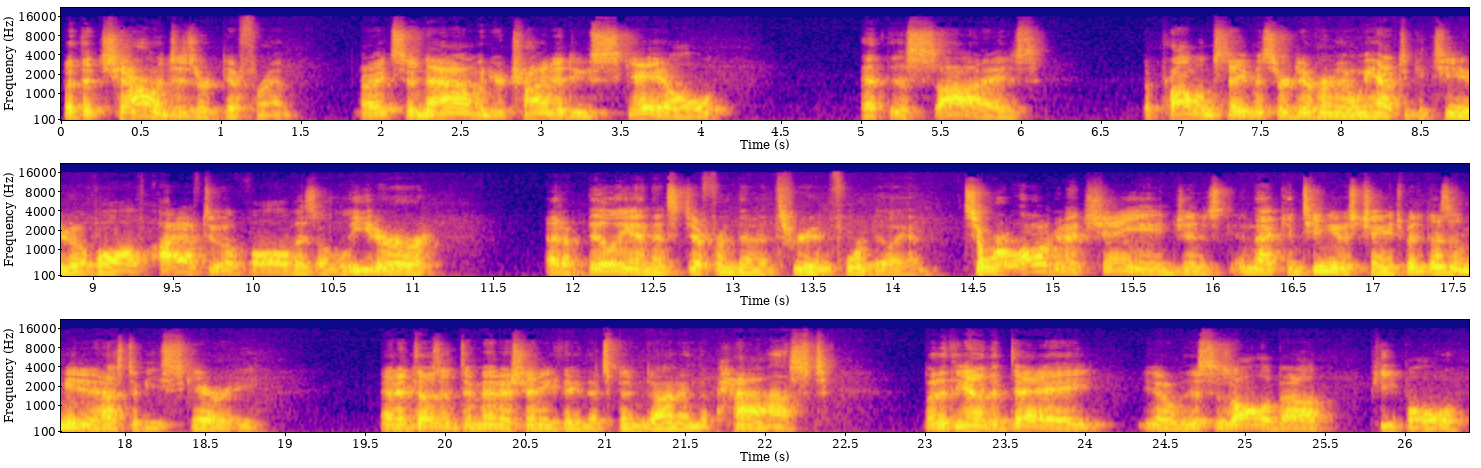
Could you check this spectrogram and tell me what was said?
but the challenges are different all right so now when you're trying to do scale at this size the problem statements are different and we have to continue to evolve i have to evolve as a leader at a billion that's different than at 3 and 4 billion so we're all going to change and, and that continuous change but it doesn't mean it has to be scary and it doesn't diminish anything that's been done in the past but at the end of the day, you know, this is all about people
